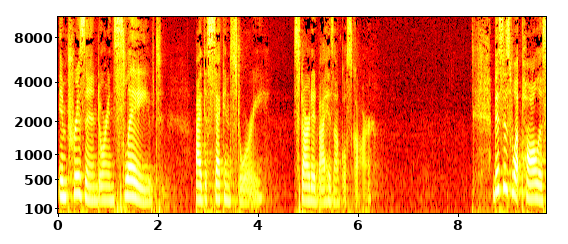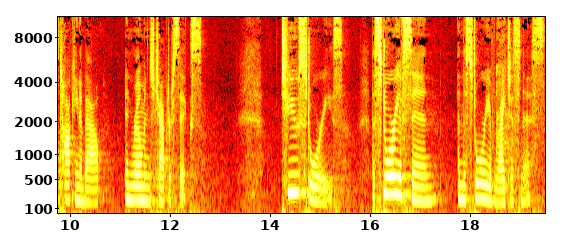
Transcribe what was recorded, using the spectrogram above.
imprisoned or enslaved by the second story started by his uncle Scar. This is what Paul is talking about in Romans chapter 6. Two stories the story of sin and the story of righteousness.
